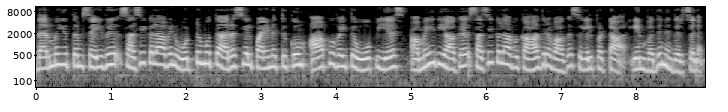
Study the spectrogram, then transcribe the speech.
தர்மயுத்தம் செய்து சசிகலாவின் ஒட்டுமொத்த அரசியல் பயணத்துக்கும் ஆப்பு வைத்த ஓபிஎஸ் அமைதியாக சசிகலாவுக்கு ஆதரவாக செயல்பட்டார் என்பது நிதர்சனம்.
